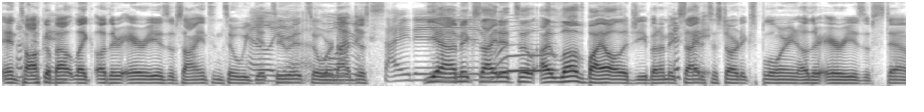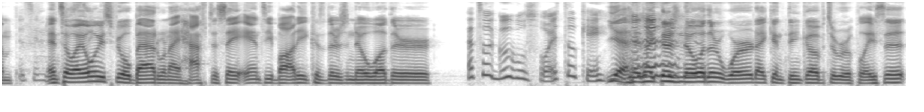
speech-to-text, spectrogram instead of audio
and talk about like other areas of science until we get to it. So we're not I'm just excited. yeah, I'm excited to. I love biology, but I'm It's excited great. to start exploring other areas of STEM. It's gonna be And so I always feel bad when I have to say antibody because there's no other. That's what Google's for. It's okay. Yeah, like there's no other word I can think of to replace it.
